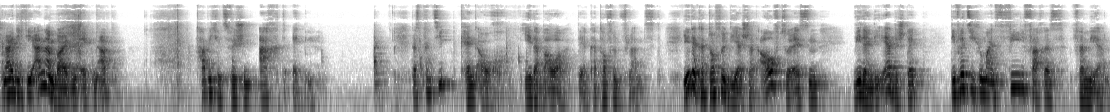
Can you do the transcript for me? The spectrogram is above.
Schneide ich die anderen beiden Ecken ab, habe ich inzwischen acht Ecken. Das Prinzip kennt auch jeder Bauer, der Kartoffeln pflanzt. Jede Kartoffel, die er statt aufzuessen wieder in die Erde steckt, die wird sich um ein Vielfaches vermehren.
